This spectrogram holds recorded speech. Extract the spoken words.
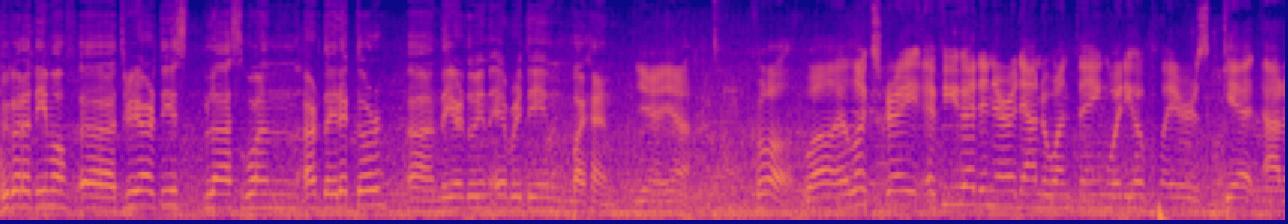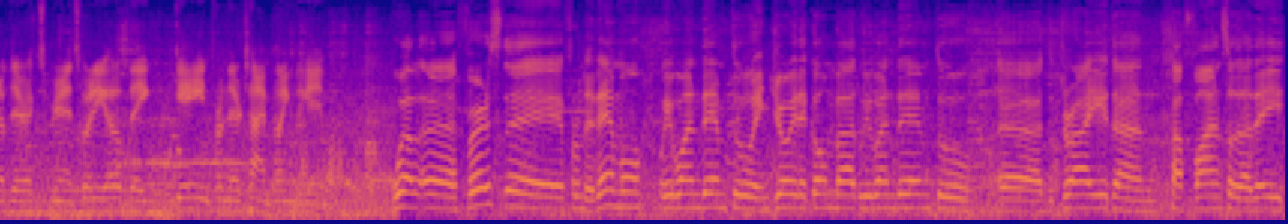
we got a team of uh, three artists plus one art director, and they are doing everything by hand. Yeah, yeah. Cool. Well, it looks great. If you had to narrow it down to one thing, what do you hope players get out of their experience? What do you hope they gain from their time playing the game? Well, uh, first uh, from the demo, we want them to enjoy the combat. We want them to uh, to try it and have fun, so that they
